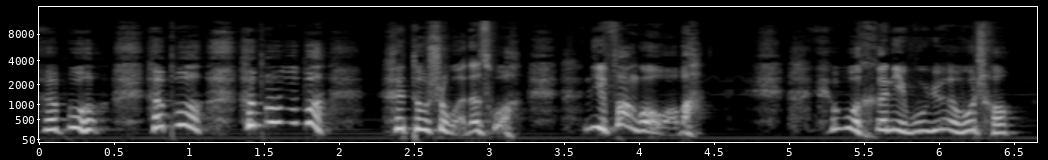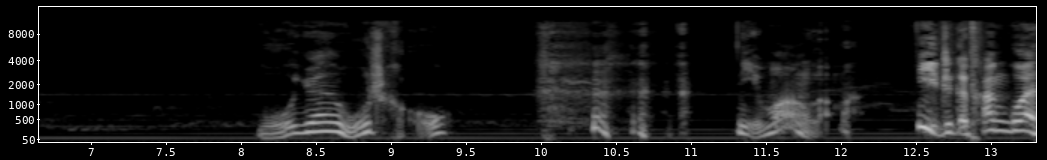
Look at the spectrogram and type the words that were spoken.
啊不，啊不，不不不，都是我的错，你放过我吧，我和你无冤无仇。无冤无仇？你忘了吗？你这个贪官！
